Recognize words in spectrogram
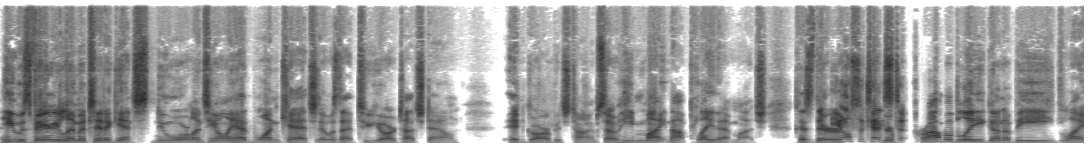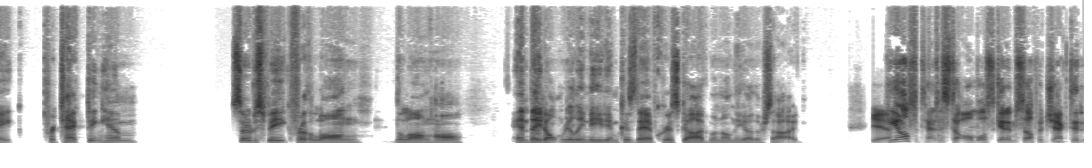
He was very limited against New Orleans. He only had one catch. That was that two yard touchdown in garbage time. So he might not play that much because they're he also tends they're to. probably going to be like protecting him, so to speak, for the long the long haul. And they don't really need him because they have Chris Godwin on the other side. Yeah. He also tends to almost get himself ejected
